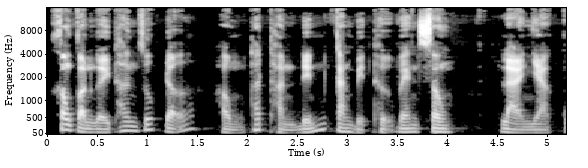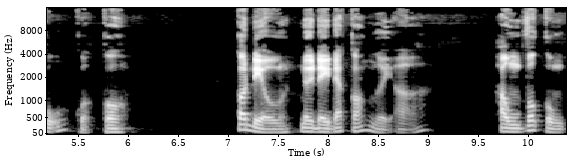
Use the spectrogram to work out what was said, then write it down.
Không còn người thân giúp đỡ, Hồng thất thần đến căn biệt thự ven sông, là nhà cũ của cô. Có điều nơi đây đã có người ở. Hồng vô cùng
